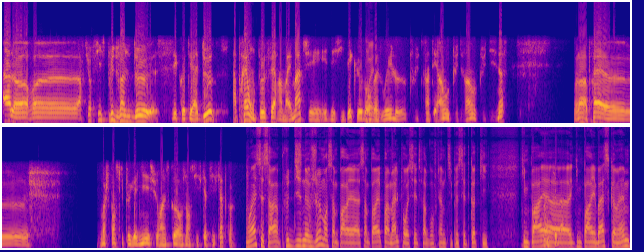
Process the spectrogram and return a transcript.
Alors, euh, Arthur Fils, plus de 22, c'est coté à 2. Après, on peut faire un my match et, et décider que bon, Ouais. on va jouer le plus de 21 ou plus de 20 ou plus de 19. Voilà, après, euh, moi je pense qu'il peut gagner sur un score genre 6-4, 6-4 quoi. Ouais, c'est ça. Plus de 19 jeux, moi, ça me paraît, ça me paraît pas mal pour essayer de faire gonfler un petit peu cette cote qui, qui me paraît, Ouais, c'est euh, qui me paraît basse quand même.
